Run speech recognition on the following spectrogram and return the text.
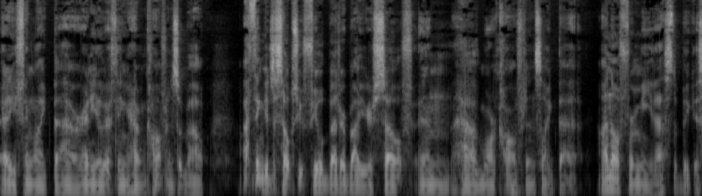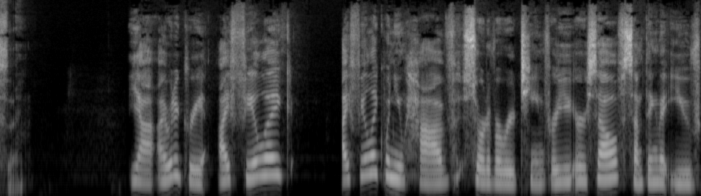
anything like that or any other thing you're having confidence about. I think it just helps you feel better about yourself and have more confidence like that. I know for me, that's the biggest thing. Yeah, I would agree. I feel like I feel like when you have sort of a routine for yourself, something that you've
